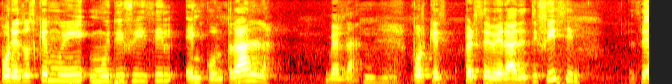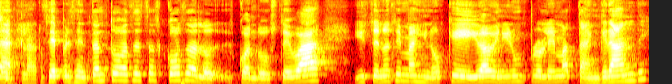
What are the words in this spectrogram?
Por eso es que es muy, muy difícil encontrarla. ¿verdad? Porque perseverar es difícil. O sea, se presentan todas estas cosas cuando usted va y usted no se imaginó que iba a venir un problema tan grande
